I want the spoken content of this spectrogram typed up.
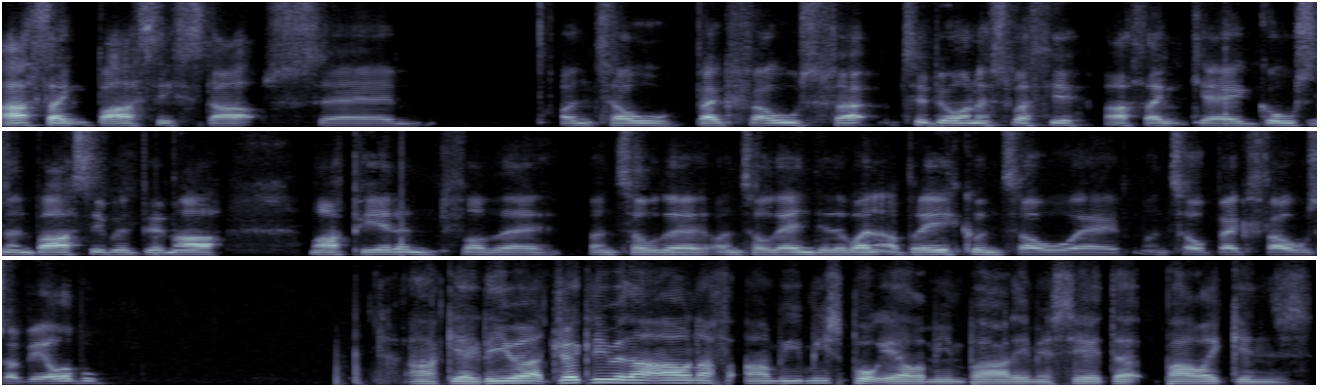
I think Bassey starts um, until Big Phil's fit. To be honest with you, I think uh, Goldson and Bassey would be my my pairing for the until the until the end of the winter break until uh, until Big Phil's available. I agree with that. Do you agree with that, Alan? I, I mean, we spoke earlier, I mean, Barry, and we said that Balogun's,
